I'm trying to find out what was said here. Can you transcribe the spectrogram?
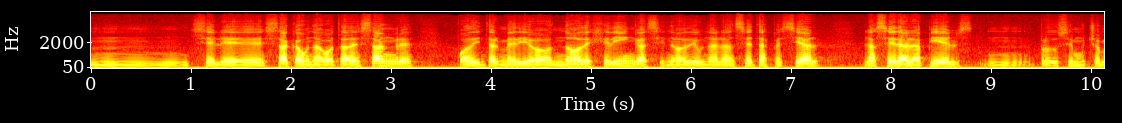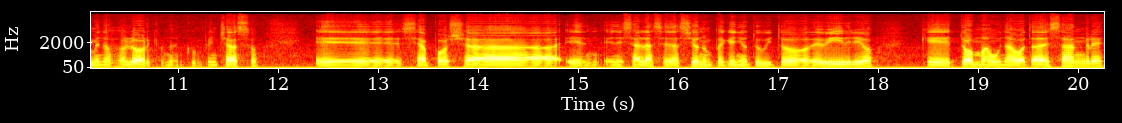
mm, se le saca una gota de sangre por intermedio no de jeringa, sino de una lanceta especial, la seda a la piel, mm, produce mucho menos dolor que, un pinchazo, eh, se apoya en, en esa laceración un pequeño tubito de vidrio que toma una gota de sangre,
